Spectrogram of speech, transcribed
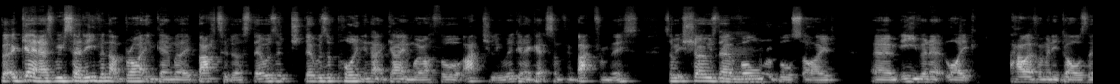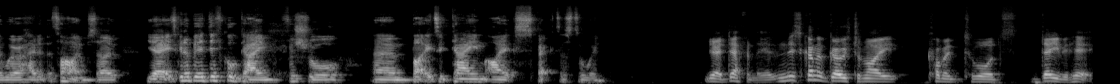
But again, as we said, even that Brighton game where they battered us, there was a there was a point in that game where I thought, actually, we're going to get something back from this. So it shows their Mm. vulnerable side, um, even at like however many goals they were ahead at the time. So yeah, it's going to be a difficult game for sure. Um, but it's a game I expect us to win. Yeah, definitely. And this kind of goes to my comment towards David here.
